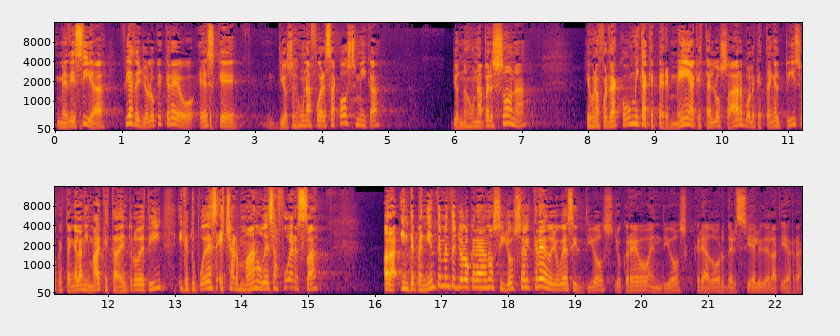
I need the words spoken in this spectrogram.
me decía, fíjate, yo lo que creo es que Dios es una fuerza cósmica, Dios no es una persona, que es una fuerza cósmica que permea, que está en los árboles, que está en el piso, que está en el animal, que está dentro de ti, y que tú puedes echar mano de esa fuerza, Ahora, independientemente yo lo crea o no, si yo sé el credo, yo voy a decir, Dios, yo creo en Dios, creador del cielo y de la tierra.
